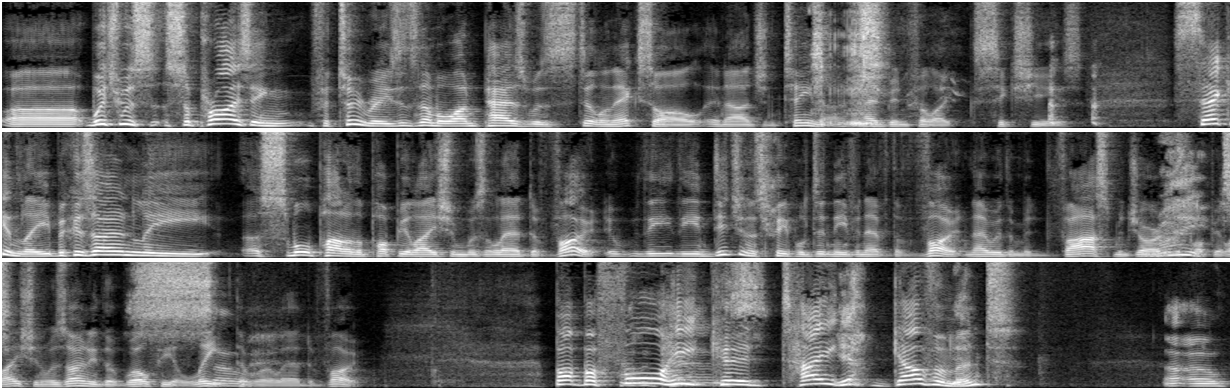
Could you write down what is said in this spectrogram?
Uh, which was surprising for two reasons. Number one, Paz was still in exile in Argentina, had been for like six years. Secondly, because only a small part of the population was allowed to vote, it- the, the indigenous people didn't even have the vote, and they were the vast majority of the population. It was only the wealthy elite So- that were allowed to vote. But before he could take Yeah. government, Uh oh.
